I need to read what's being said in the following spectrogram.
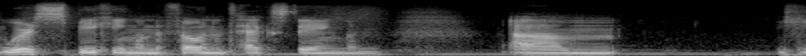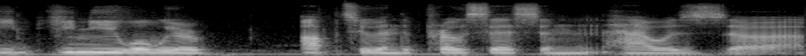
we're speaking on the phone and texting and um, he he knew what we were up to in the process and how was uh,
